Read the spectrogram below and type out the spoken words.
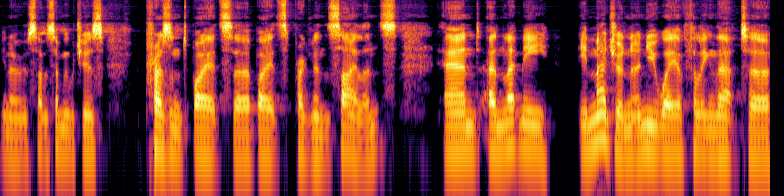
you know, something which is present by its uh, by its pregnant silence, and and let me imagine a new way of filling that uh,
